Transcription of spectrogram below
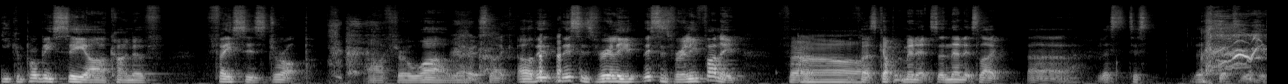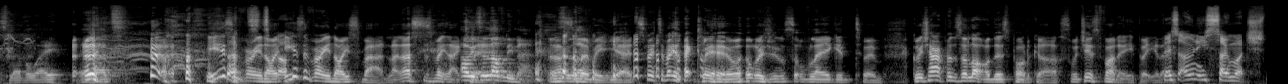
You can probably see our kind of faces drop after a while, where it's like, oh, this, this is really this is really funny for Oh. the first couple of minutes, and then it's like, uh, let's just let's get to this level, eh? And he is a very nice. He is a very nice man. Like let's just make that. oh, he's a lovely man. That's what I mean. Yeah, just to make that clear, we're just sort of laying into him, which happens a lot on this podcast, which is funny. But you know, There's only so much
